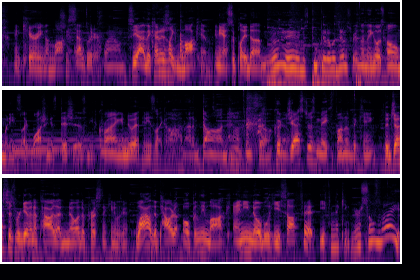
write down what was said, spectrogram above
and carrying a mock Just an older scepter. clown. So yeah, they kind of just like mock him, and he has to play dumb. "Hey, I'm stupid, I'm a jester. And then he goes home and he's like washing his dishes and he's crying into it, and he's like, "Oh, I'm out of dawn." I don't think so. Could jesters make fun of the king? The jesters were given a power that no other person in the kingdom was given. Wow, the power to openly mock any noble he saw fit, even the king. You're so right.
